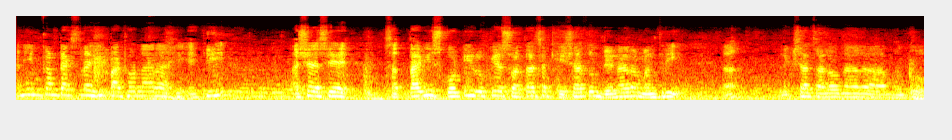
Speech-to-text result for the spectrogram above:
आणि इन्कम टॅक्सलाही पाठवणार आहे की असे असे सत्तावीस कोटी रुपये स्वतःच्या खिशातून देणारा मंत्री रिक्षा चालवणारा म्हणतो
